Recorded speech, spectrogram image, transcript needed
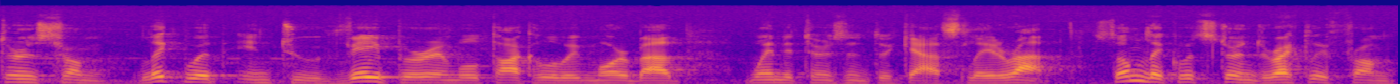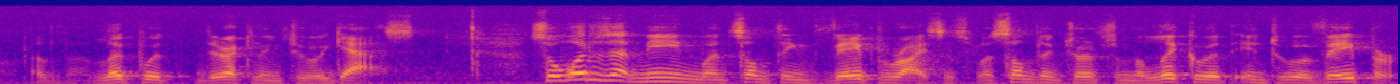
turns from liquid into vapor, and we'll talk a little bit more about when it turns into a gas later on. Some liquids turn directly from a liquid directly into a gas. So what does that mean when something vaporizes, when something turns from a liquid into a vapor?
